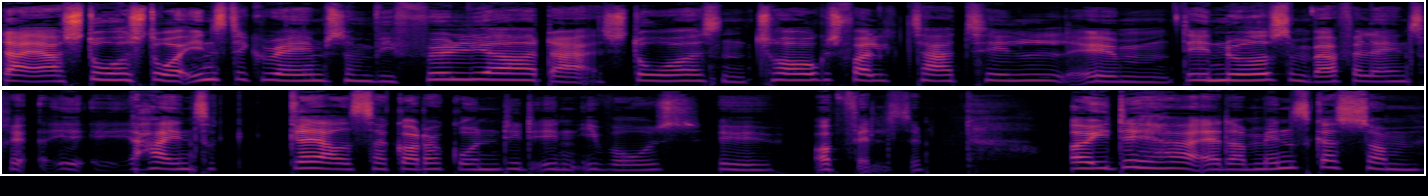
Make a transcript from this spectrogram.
der er store, store Instagram, som vi følger. Der er store sådan, talks, folk tager til. Øhm, det er noget, som i hvert fald er inter- øh, har integreret sig godt og grundigt ind i vores øh, opfattelse. Og i det her er der mennesker, som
